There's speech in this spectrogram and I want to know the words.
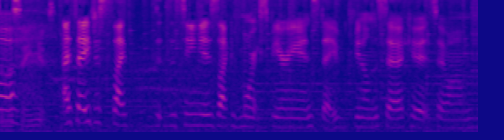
and the Uh, seniors? I'd say just like the, the seniors, like more experienced. They've been on the circuit, so um,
